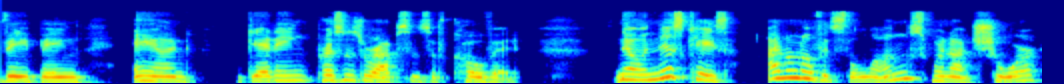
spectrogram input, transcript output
vaping, and getting presence or absence of COVID. Now, in this case, I don't know if it's the lungs, we're not sure.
